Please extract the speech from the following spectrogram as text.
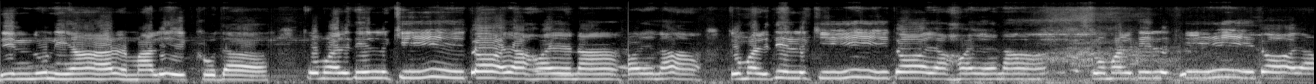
দিন দুনিয়ার মালিক খোদা। তোমার দিল কি দয়া হয় না? হয় না। তোমার দিল কি দয়া হয় না? তোমার দিল কি দয়া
